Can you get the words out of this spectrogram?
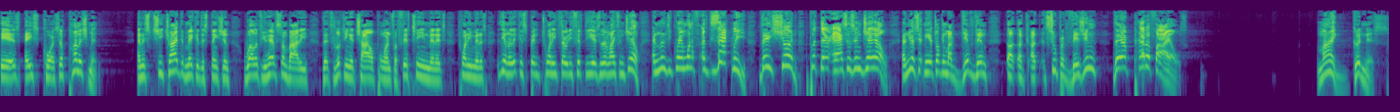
is a course of punishment. And she tried to make a distinction. Well, if you have somebody that's looking at child porn for 15 minutes, 20 minutes, you know, they can spend 20, 30, 50 years of their life in jail. And Lindsey Graham went, exactly. They should put their asses in jail. And you're sitting here talking about give them a, a, a supervision. They're pedophiles. My goodness.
